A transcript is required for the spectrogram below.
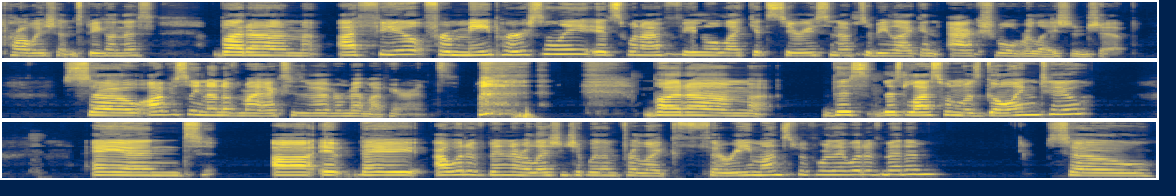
probably shouldn't speak on this, but um, I feel for me personally, it's when I feel like it's serious enough to be like an actual relationship. So obviously, none of my exes have ever met my parents, but um, this this last one was going to, and uh, it they I would have been in a relationship with him for like three months before they would have met him. So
